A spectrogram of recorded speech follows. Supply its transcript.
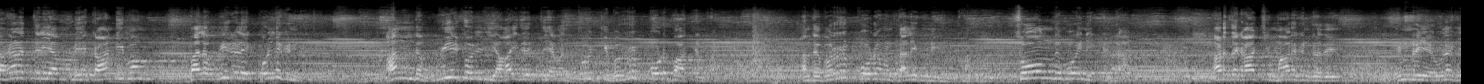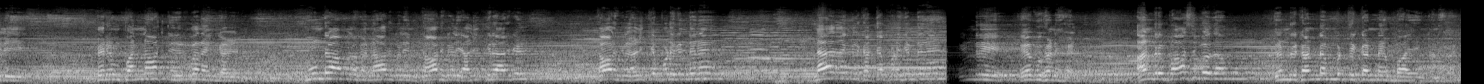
தகனத்திலே அவனுடைய காண்டிபம் பல உயிர்களை கொல்லுகின்றது. அந்த உயிர் கொல்லி ஆயுதத்தை அவன் தூக்கி வெறுப்போடு பார்க்கின்றான். அந்த வெறுப்போடு அவன் தலை குனிகின்றான். சோர்ந்து போய் நிற்கின்றான். அடுத்த காட்சி மாறுகின்றது. இன்றைய உலகிலே பெரும் பன்னாட்டு நிறுவனங்கள் மூன்றாம் உலக நாடுகளின் காடுகளை அழிக்கிறார்கள். காடுகள் அழிக்கப்படுகின்றன. நேரங்கள் கட்டப்படுகின்றன. இன்று ஏவுகணைகள். அன்று பாசுபதம் என்று கண்டம் விட்டு கண்டம் பாயங்கணைகள்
